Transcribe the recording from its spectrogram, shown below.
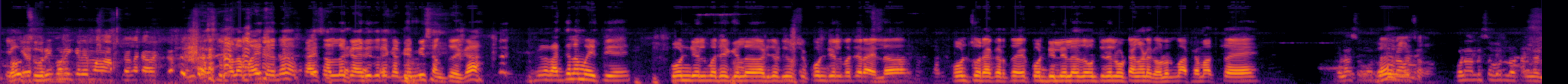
भाऊ, चोरी कोणी केली? मग आपल्याला काय वाटतं? तुम्हाला माहीत आहे ना काय चाललं काय नाही तर काय काय मी सांगतोय का? सगळं राज्याला माहिती आहे. कोण जेलमध्ये गेलं अडीच अडीच वर्ष कोण जेलमध्ये राहिलं? कोण चोऱ्या करतोय कोण दिल्लीला जाऊन तिथे लोटांगण घालून माफ्या मागतंय. कोणासोबत? कोणाला लोटांगण?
